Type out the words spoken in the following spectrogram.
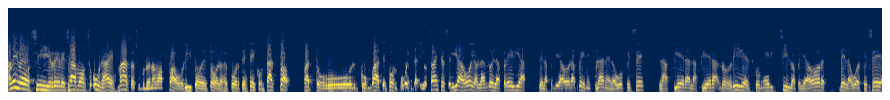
Amigos, y regresamos una vez más a su programa favorito de todos los deportes de contacto, Factor Combate con Rubén Darío Sánchez. El día de hoy hablando de la previa de la peleadora venezolana en la UFC, la Piera, la Fiera Rodríguez, con Eric Silva, peleador de la UFC,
